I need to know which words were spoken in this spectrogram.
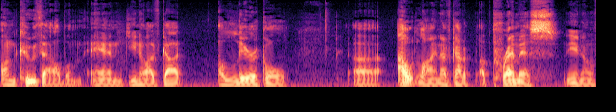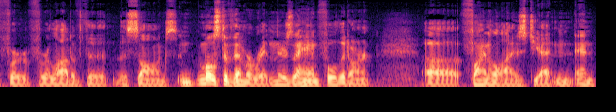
Uncouth album, and you know, I've got a lyrical uh, outline. I've got a, a premise, you know, for for a lot of the the songs, and most of them are written. There's a handful that aren't uh, finalized yet, and and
